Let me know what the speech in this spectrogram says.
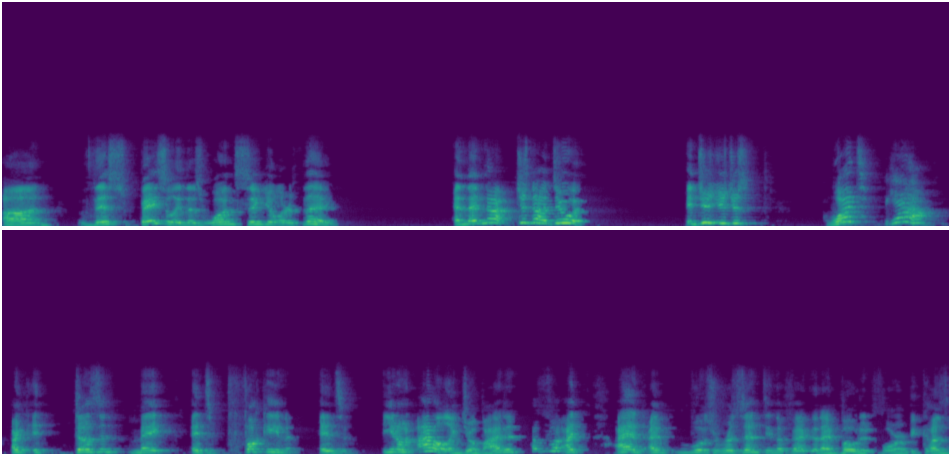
on this basically this one singular thing, and then not just not do it. It ju- you just what? Yeah. I, it doesn't make it's fucking it's you know and I don't like Joe Biden. I I, I had I was resenting the fact that I voted for him because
